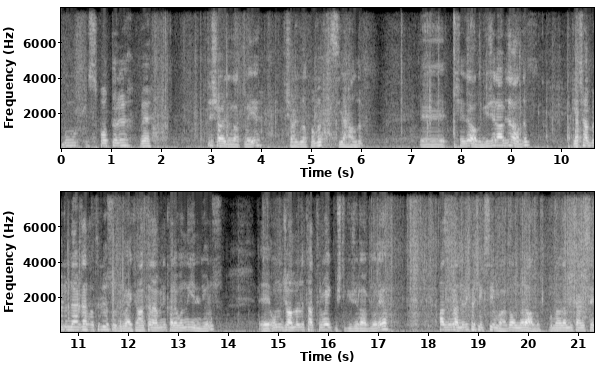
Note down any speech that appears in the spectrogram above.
Bu spotları ve dış aydınlatmayı, dış aydınlatmamı siyah aldım. Ee, şeyden aldım, Yücel abiden aldım. Geçen bölümlerden hatırlıyorsunuzdur belki Hakan abinin karavanını yeniliyoruz. Ee, onun camlarını taktırmaya gitmiştik Yücel abinin oraya. Hazır bende birkaç eksiğim vardı onları aldım. Bunlardan bir tanesi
